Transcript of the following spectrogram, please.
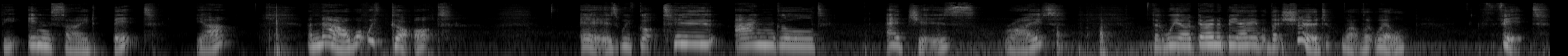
the inside bit, yeah? And now what we've got is we've got two angled edges, right, that we are going to be able, that should, well, that will fit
